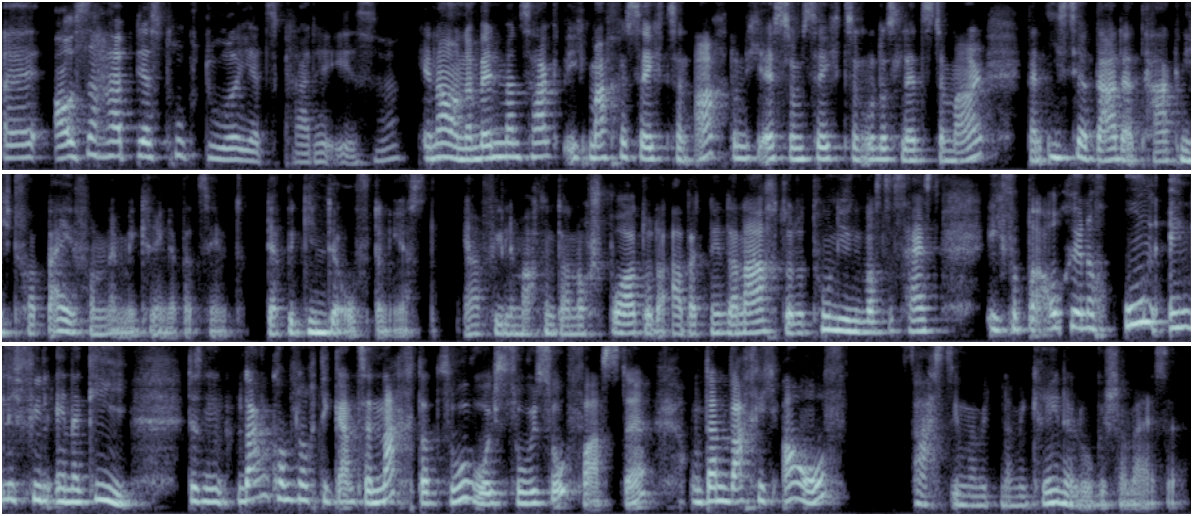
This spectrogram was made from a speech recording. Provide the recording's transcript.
äh, außerhalb der Struktur jetzt gerade ist. Ne? Genau, und dann, wenn man sagt, ich mache 16,8 und ich esse um 16 Uhr das letzte Mal, dann ist ja da der Tag nicht vorbei von einem Migränepatient. Der beginnt ja oft dann erst. Ja, viele machen dann noch Sport oder arbeiten in der Nacht oder tun irgendwas. Das heißt, ich verbrauche ja noch unendlich viel Energie. Das, dann kommt noch die ganze Nacht dazu, wo ich sowieso faste. Und dann wache ich auf, fast immer mit einer Migräne logischerweise.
